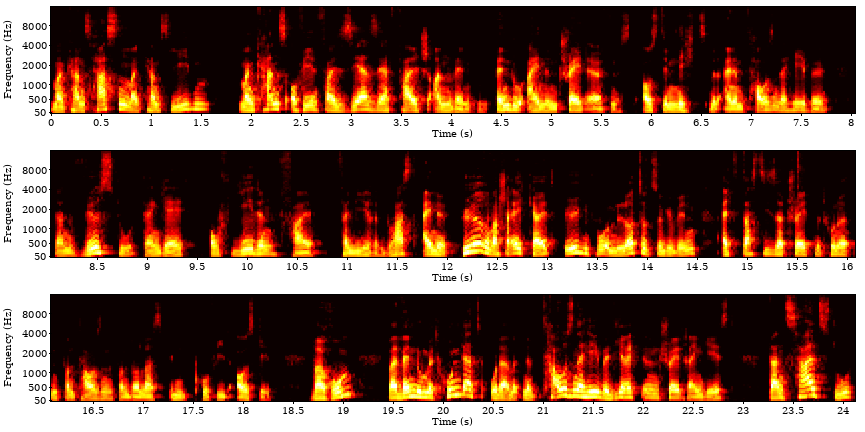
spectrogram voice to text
Man kann es hassen, man kann es lieben, man kann es auf jeden Fall sehr, sehr falsch anwenden. Wenn du einen Trade eröffnest aus dem Nichts mit einem Tausender Hebel, dann wirst du dein Geld auf jeden Fall verlieren. Du hast eine höhere Wahrscheinlichkeit, irgendwo im Lotto zu gewinnen, als dass dieser Trade mit Hunderten von Tausenden von Dollars in Profit ausgeht. Warum? Weil wenn du mit 100 oder mit einem Tausender Hebel direkt in den Trade reingehst, dann zahlst du,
